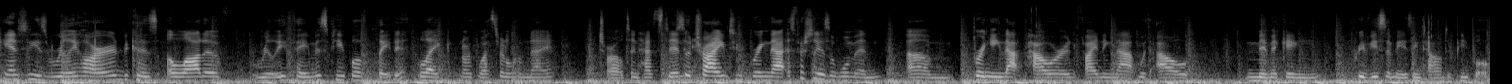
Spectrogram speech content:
Mark Antony is really hard because a lot of really famous people have played it, like Northwestern alumni Charlton Heston. So trying to bring that, especially as a woman, um, bringing that power and finding that without mimicking previous amazing talented people.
